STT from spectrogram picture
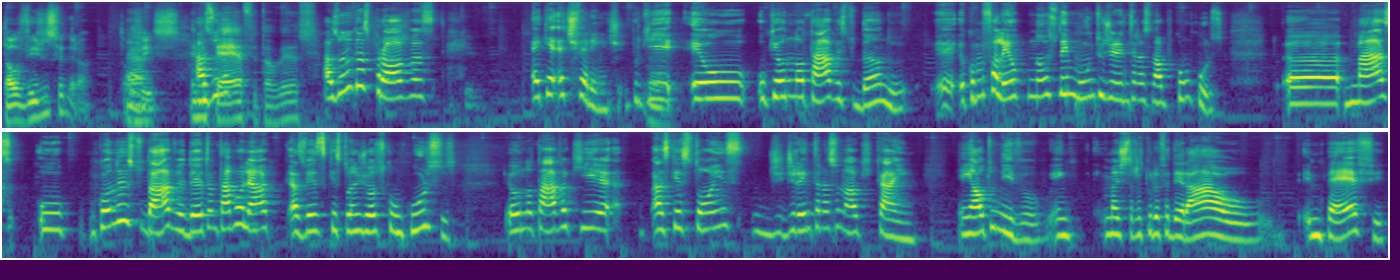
Talvez juiz federal. Talvez. É. MPF, talvez. As únicas provas. É que é diferente. Porque é. eu. O que eu notava estudando. É, eu, como eu falei, eu não estudei muito direito internacional para concurso. Uh, mas o, quando eu estudava, eu tentava olhar, às vezes, questões de outros concursos eu notava que as questões de direito internacional que caem em alto nível, em magistratura federal, MPF,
